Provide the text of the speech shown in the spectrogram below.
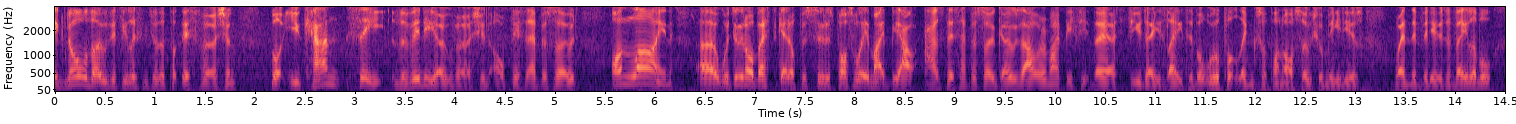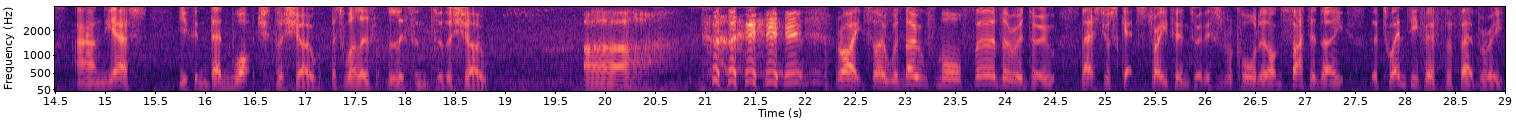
ignore those if you listen to the this version, but you can see the video version of this episode online. Uh, we're doing our best to get up as soon as possible. It might be out as this episode goes out, or it might be f- there a few days later. But we'll put links up on our social medias when the video is available. And yes, you can then watch the show as well as listen to the show. Ah. Right, so with no more further ado, let's just get straight into it. This is recorded on Saturday, the 25th of February,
